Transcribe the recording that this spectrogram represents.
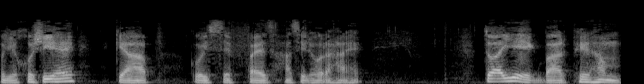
مجھے خوشی ہے کہ آپ کو اس سے فیض حاصل ہو رہا ہے۔ تو آئیے ایک بار پھر ہم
